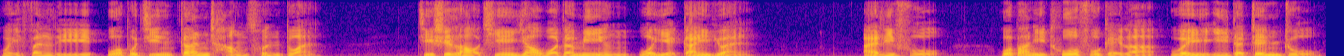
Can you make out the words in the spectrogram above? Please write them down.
为分离，我不禁肝肠寸断。即使老天要我的命，我也甘愿。艾利夫，我把你托付给了唯一的真主。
